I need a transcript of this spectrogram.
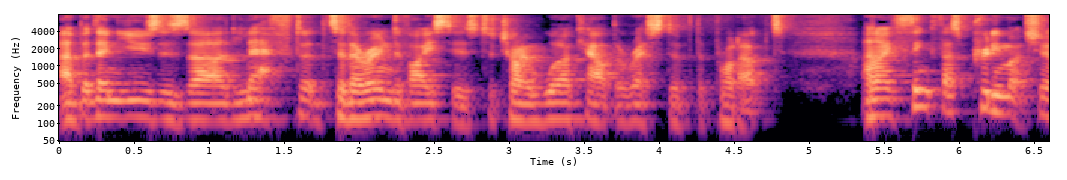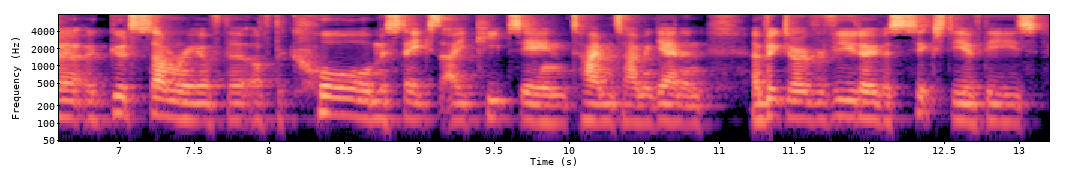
uh, but then users are left to their own devices to try and work out the rest of the product. And I think that's pretty much a, a, good summary of the of the core mistakes I keep seeing time and time again. And, and Victor, I've reviewed over 60 of these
